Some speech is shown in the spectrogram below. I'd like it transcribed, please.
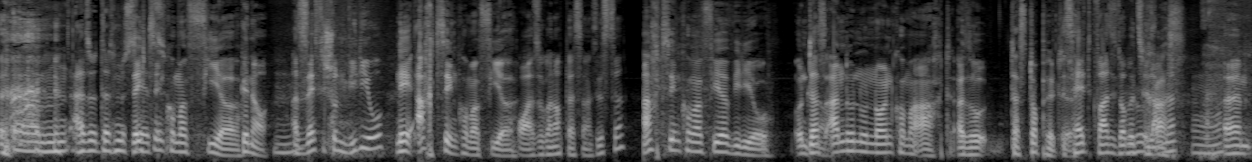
Ähm, also das müsste 16,4. Genau. Also 60 Stunden Video. Nee, 18,4. Boah, sogar noch besser, siehst du? 18,4 Video. Und genau. das andere nur 9,8. Also das Doppelte. Das hält quasi doppelt so lange. Ähm,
